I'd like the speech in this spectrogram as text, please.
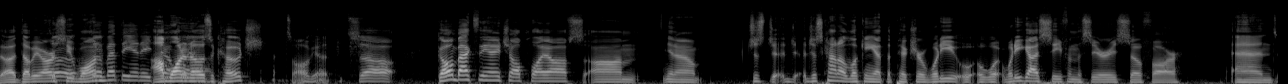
uh, WRC so, won. So about the NHL I'm one to know as a coach. It's all good. So going back to the NHL playoffs, um, you know, just j- j- just kind of looking at the picture. What do you what, what do you guys see from the series so far? And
